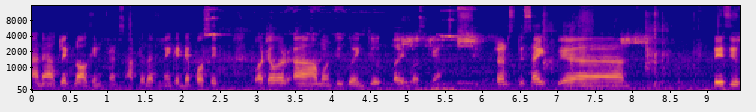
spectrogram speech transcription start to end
and uh, click login friends. After that make a deposit whatever uh, amount is going to invest here friends the site uh, pays you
